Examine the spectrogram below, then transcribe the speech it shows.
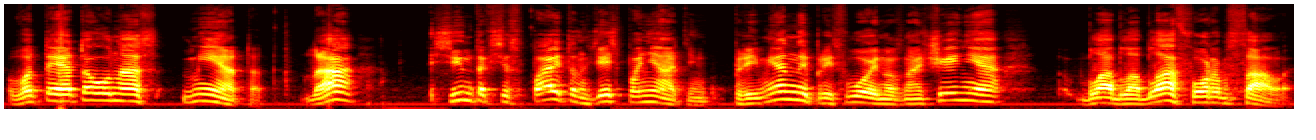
вот это у нас метод, да, синтаксис Python здесь понятен. Переменный присвоено значение бла-бла-бла форм сава.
